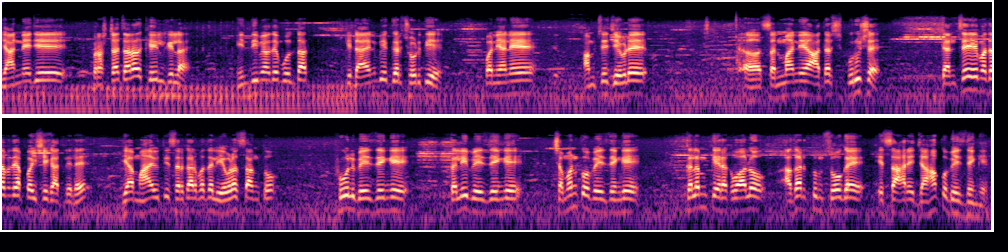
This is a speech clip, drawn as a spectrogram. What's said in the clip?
यांनी जे भ्रष्टाचारात खेळ केला आहे हिंदीमध्ये बोलतात की डायन भी एक घर छोडती आहे पण याने आमचे जेवढे सन्मान्य आदर्श पुरुष आहे त्यांचे मधामध्ये पैसे घातलेले आहे. या महायुती सरकारबद्दल एवढंच सांगतो. फूल भेज देंगे कली भेज देंगे चमन को भेज देंगे कलम के रखवालो अगर तुम सो गए ये सहारे जहाँ को भेज देंगे.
